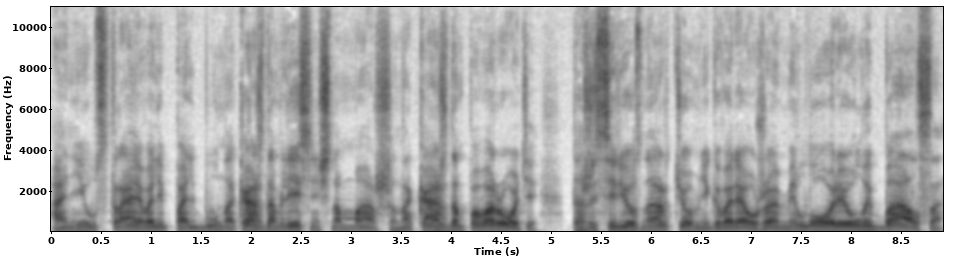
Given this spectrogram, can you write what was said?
Они устраивали пальбу на каждом лестничном марше, на каждом повороте, даже серьезный Артем, не говоря уже о Милоре, улыбался,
